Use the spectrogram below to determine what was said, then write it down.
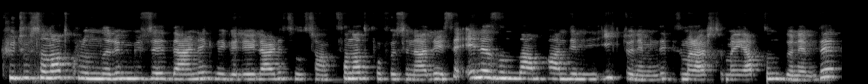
Kültür sanat kurumları, müze, dernek ve galerilerde çalışan sanat profesyonelleri ise en azından pandeminin ilk döneminde, bizim araştırmayı yaptığımız dönemde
